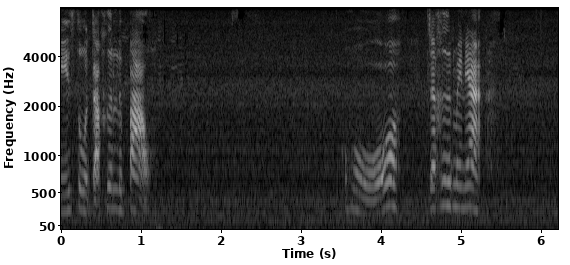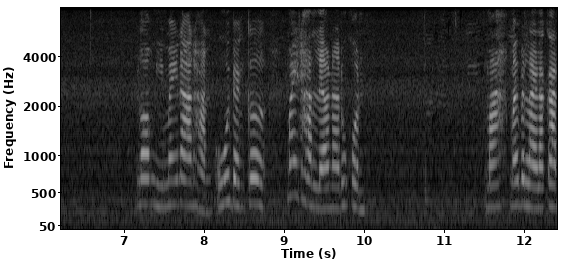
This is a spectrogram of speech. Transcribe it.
นี้สูตรจะขึ้นหรือเปล่า โอ้โห จะขึ้นไหมเนี่ย รอบนี้ไม่น่าทัน อุ้ยแบงเกอร์ ไม่ทันแล้วนะทุกคน มา ไม่เป็นไรแล้วกัน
